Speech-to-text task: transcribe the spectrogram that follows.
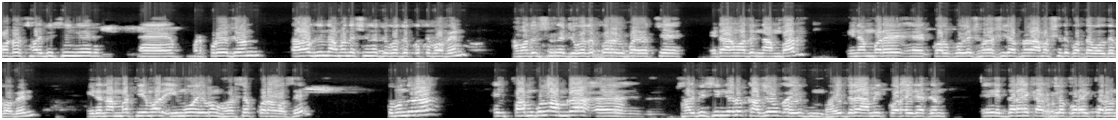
মোটর সার্ভিসিং এর মানে প্রয়োজন, তারাও কিন্তু আমাদের সঙ্গে যোগাযোগ করতে পারবেন। আমাদের সঙ্গে যোগাযোগ করার উপায় হচ্ছে, এটা আমাদের নাম্বার এই নাম্বারে কল করলে সরাসরি আপনারা আমার সাথে কথা বলতে পারবেন। এটা নাম্বারটি আমার ইমো এবং হোয়াটসঅ্যাপ করা আছে। তো বন্ধুরা, এই পাম্পগুলো আমরা সার্ভিসিং এরও কাজও এই ভাই দ্বারা আমি করাই। রাখেন এর দ্বারাই কাজগুলো করাই, কারণ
